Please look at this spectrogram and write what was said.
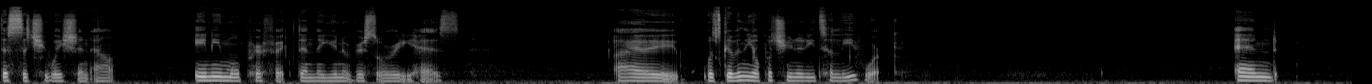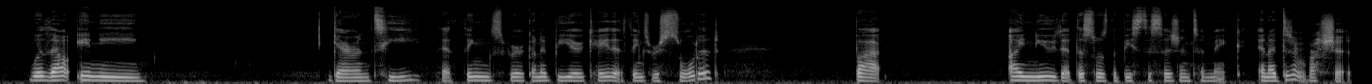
the situation out any more perfect than the universe already has. I was given the opportunity to leave work. And without any guarantee that things were going to be okay, that things were sorted. But I knew that this was the best decision to make, and I didn't rush it.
